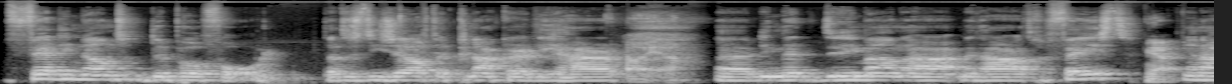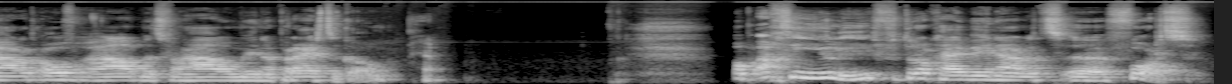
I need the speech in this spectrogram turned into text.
Ferdinand de Beaufort. Dat is diezelfde knakker die, haar, Oh ja. eh, die met drie maanden haar, met haar had gefeest. Ja. En haar had overgehaald met verhaal om weer naar Parijs te komen. Ja. Op 18 juli vertrok hij weer naar het eh, fort.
